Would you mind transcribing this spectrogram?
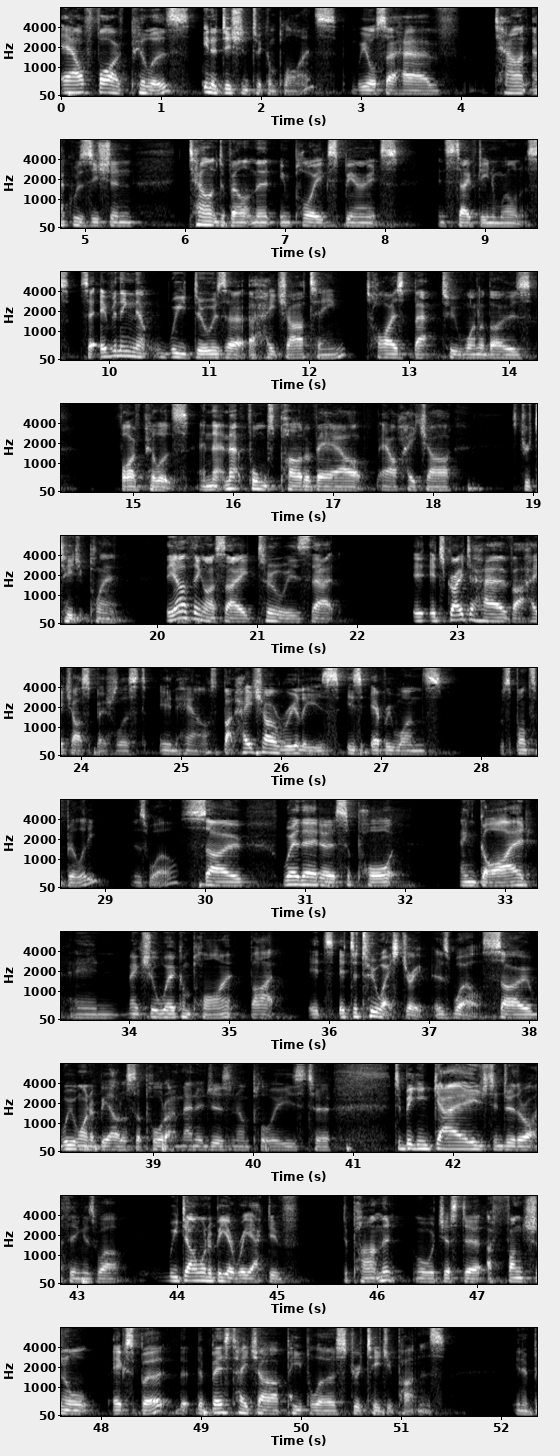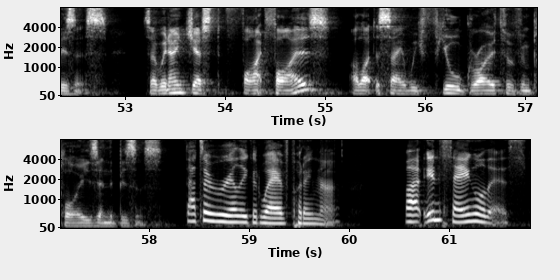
our five pillars, in addition to compliance, we also have talent acquisition, talent development, employee experience, and safety and wellness. So everything that we do as a, a, HR team ties back to one of those five pillars, and that and that forms part of our our HR strategic plan. The other thing I say too is that it, it's great to have a HR specialist in house, but HR really is is everyone's responsibility as well. So we're there to support and guide and make sure we're compliant, but it's it's a two way street as well. So we want to be able to support our managers and employees to to be engaged and do the right thing as well. We don't want to be a reactive department or just a, a functional expert. The, the best HR people are strategic partners in a business. So we don't just fight fires. I like to say we fuel growth of employees and the business. That's a really good way of putting that. But in saying all this,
